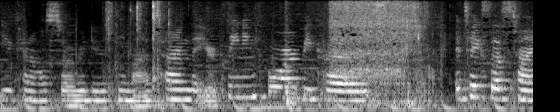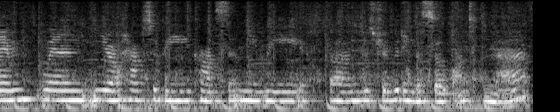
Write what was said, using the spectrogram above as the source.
you can also reduce the amount of time that you're cleaning for because it takes less time when you don't have to be constantly redistributing um, the soap onto the mat.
